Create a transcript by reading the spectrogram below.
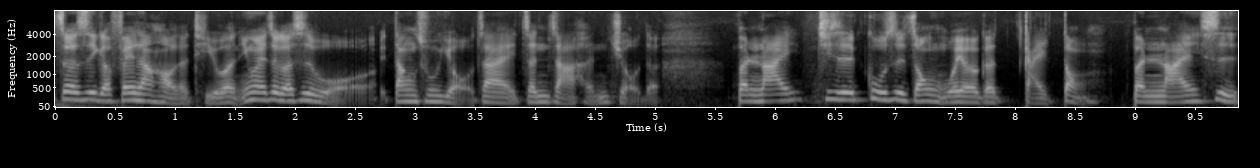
这是一个非常好的提问，因为这个是我当初有在挣扎很久的。本来其实故事中我有一个改动，本来是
